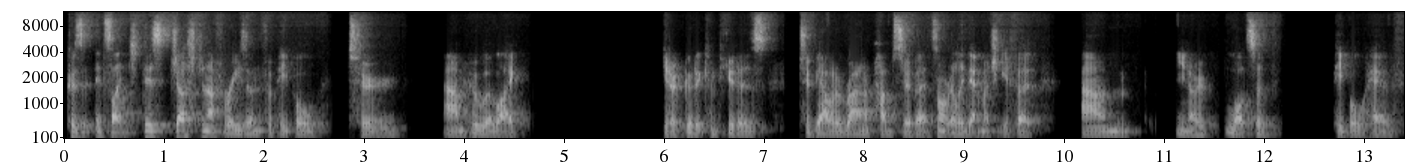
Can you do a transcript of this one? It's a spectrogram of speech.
because it's like there's just enough reason for people to um, who are like you know good at computers to be able to run a pub server. It's not really that much effort. Um, you know, lots of people have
